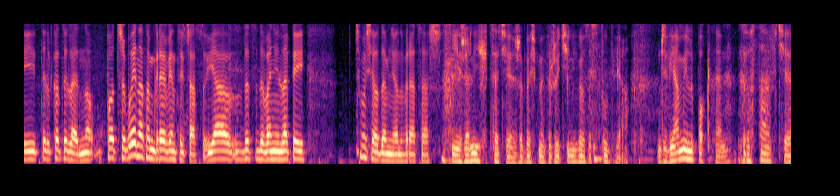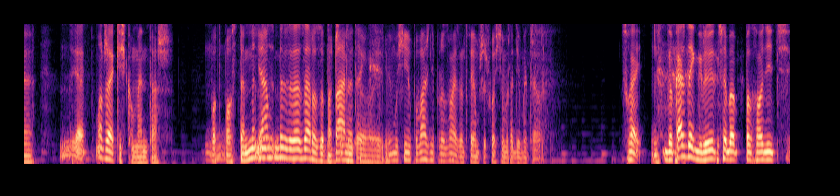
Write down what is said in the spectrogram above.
i tylko tyle. No potrzebuję na tą grę więcej czasu. Ja zdecydowanie lepiej Czemu się ode mnie odwracasz? Jeżeli chcecie, żebyśmy wyrzucili go ze studia drzwiami lub oknem, zostawcie może jakiś komentarz pod postem. My, ja, my, my zaraz zobaczymy Bartek, to. My musimy poważnie porozmawiać nad twoją przyszłością w Radio Meteor. Słuchaj, do każdej gry trzeba podchodzić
